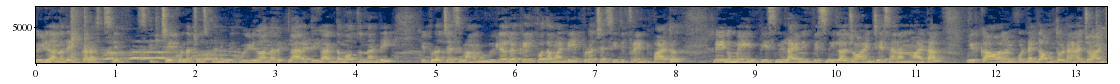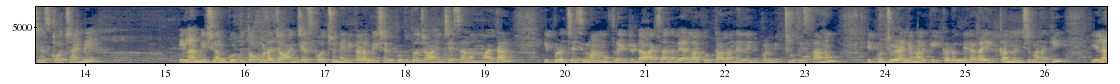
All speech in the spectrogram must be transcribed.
వీడియో అన్నది ఎక్కడ స్కిప్ చేయకుండా చూస్తేనే మీకు వీడియో అన్నది క్లారిటీగా అర్థమవుతుందండి. ఇప్పుడు వచ్చేసి మనము వీడియోలోకి వెళ్ళిపోదామండి. ఇప్పుడు వచ్చేసి ఇది ఫ్రంట్ పార్ట్ నేను మెయిన్ పీస్ని లైనింగ్ పీస్ని ఇలా జాయిన్ చేశాను అనమాట మీరు కావాలనుకుంటే గమ్ తోటైనా జాయిన్ చేసుకోవచ్చండి. ఇలా మిషన్ కుట్టుతో కూడా జాయిన్ చేసుకోవచ్చు. నేను ఇక్కడ మిషన్ కుట్టుతో జాయిన్ చేశాను అనమాట ఇప్పుడు వచ్చేసి మనము ఫ్రంట్ డాట్స్ అనేవి ఎలా కుట్టాలని నేను ఇప్పుడు మీకు చూపిస్తాను. ఇప్పుడు చూడండి మనకి ఇక్కడ ఉంది కదా. ఇక్కడ నుంచి మనకి ఇలా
